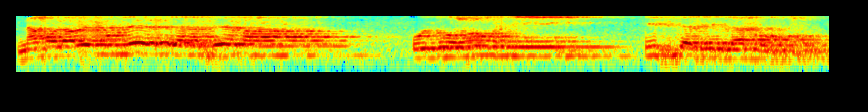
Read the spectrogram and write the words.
na Mola wenu mlezi anasema ud'uni istajib lakum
